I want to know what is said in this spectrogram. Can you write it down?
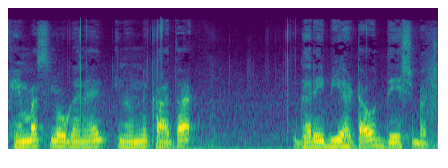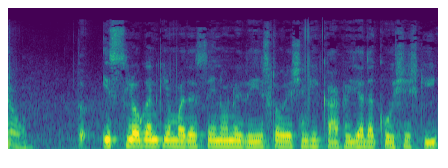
फ़ेमस स्लोगन है। इन्होंने कहा था, गरीबी हटाओ, देश बचाओ। तो इस स्लोगन की मदद से इन्होंने रिस्टोरेशन की काफ़ी ज़्यादा कोशिश की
